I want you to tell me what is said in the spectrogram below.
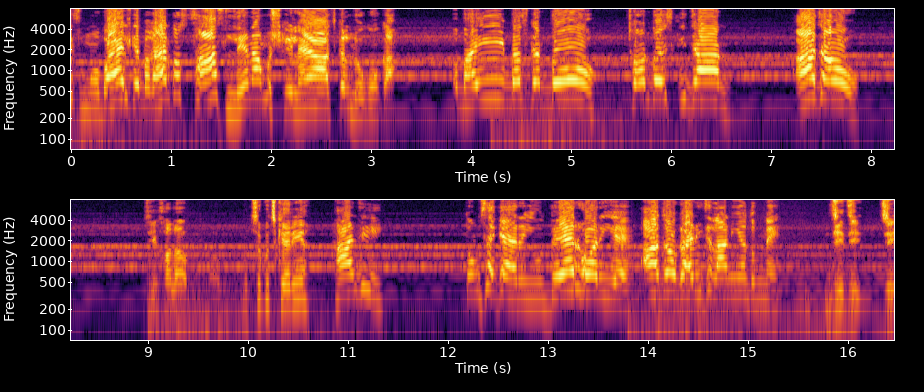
इस मोबाइल के बगैर तो सांस लेना मुश्किल है आजकल लोगों का। ओ भाई बस कर दो छोड़ दो इसकी जान। आ जाओ। जी खाला मुझसे कुछ कह रही हैं? हाँ जी तुमसे कह रही हूँ देर हो रही है। आ जाओ गाड़ी चलानी है तुमने। जी जी जी।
